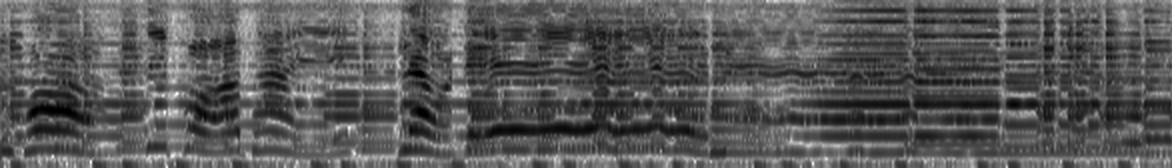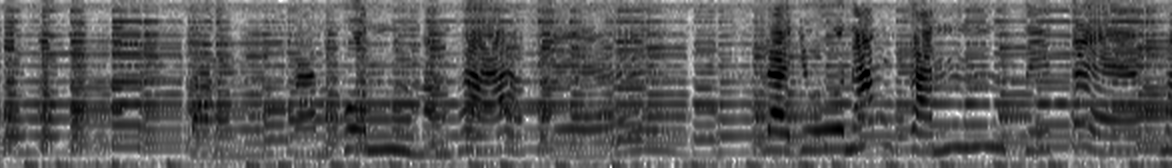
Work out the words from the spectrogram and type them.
ำพ่อสิขออภัยแล้วเด้แม่สั่งการคนมันพาแก่และอยู่น้ำกันสิแตกมา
